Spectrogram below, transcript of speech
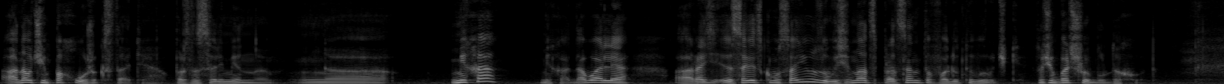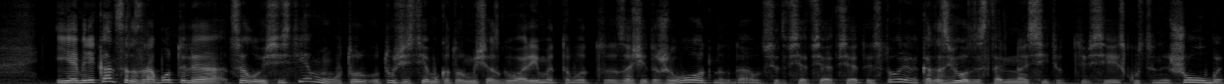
она очень похожа, кстати, просто на современную. А, меха, меха давали а Советскому Союзу 18% валютной выручки. Это очень большой был доход. И американцы разработали целую систему, ту, ту систему, о которой мы сейчас говорим, это вот защита животных, да, вот вся, вся, вся, вся эта история, когда звезды стали носить вот эти все искусственные шубы,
